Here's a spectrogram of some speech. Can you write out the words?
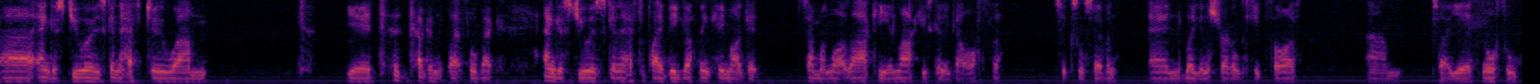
uh, Angus Dewar is going to have to, um, yeah, tug in the black fullback. Angus Dewar is going to have to play big. I think he might get someone like Larkey, and Larkey's going to go off for six or seven, and we're going to struggle to kick five. Um, so yeah, North will,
